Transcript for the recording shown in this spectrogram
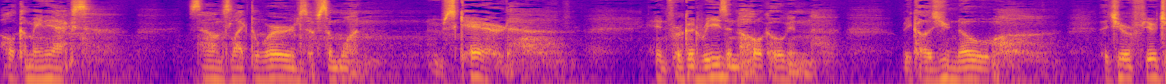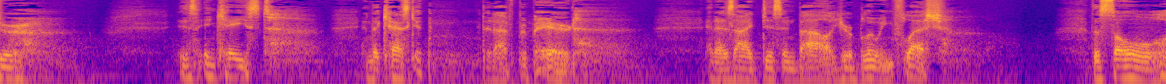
Hulkamaniacs sounds like the words of someone who's scared. And for good reason, Hulk Hogan. Because you know that your future is encased in the casket that I've prepared. And as I disembowel your bluing flesh, the soul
